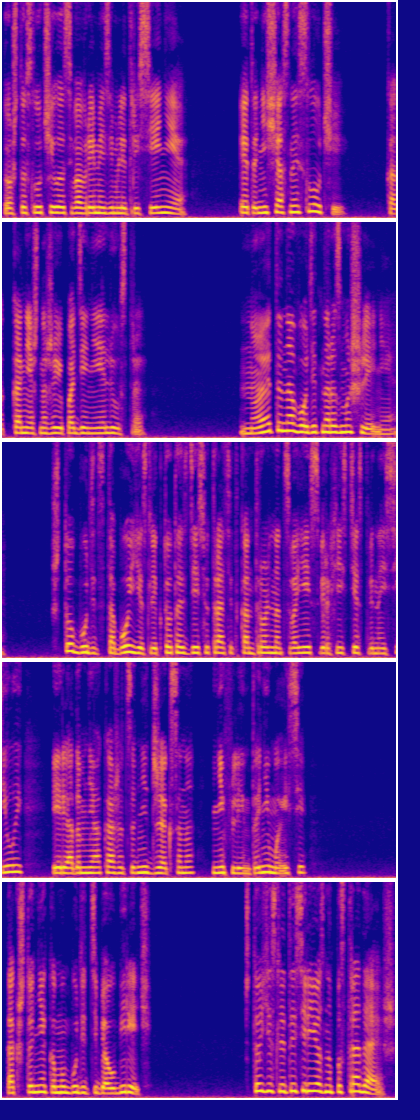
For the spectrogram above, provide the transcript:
То, что случилось во время землетрясения, это несчастный случай, как, конечно же, и падение люстры. Но это наводит на размышления — что будет с тобой, если кто-то здесь утратит контроль над своей сверхъестественной силой и рядом не окажется ни Джексона, ни Флинта, ни Мэйси? Так что некому будет тебя уберечь. Что, если ты серьезно пострадаешь?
